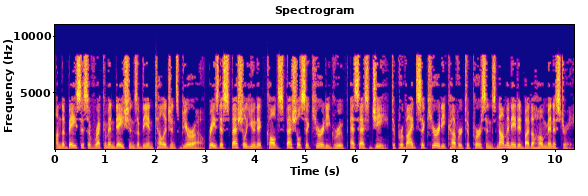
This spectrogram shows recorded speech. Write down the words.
on the basis of recommendations of the Intelligence Bureau, raised a special unit called Special Security Group SSG to provide security cover to persons nominated by the Home Ministry.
